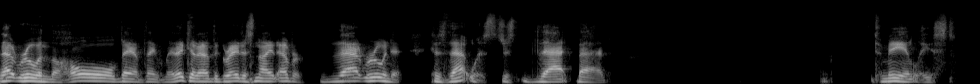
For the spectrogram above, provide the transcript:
That ruined the whole damn thing for me. They could have had the greatest night ever. That ruined it because that was just that bad. To me, at least,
